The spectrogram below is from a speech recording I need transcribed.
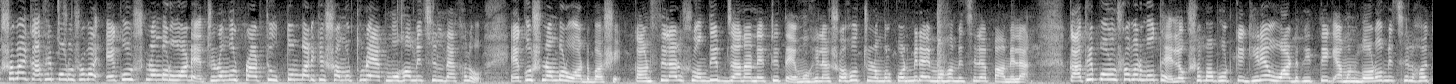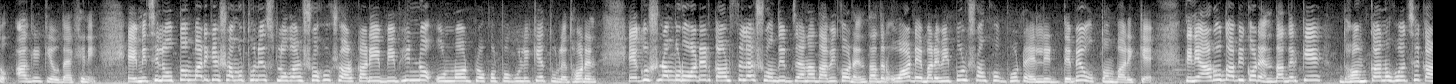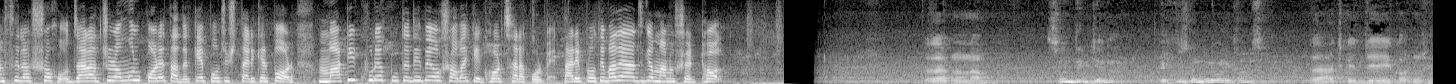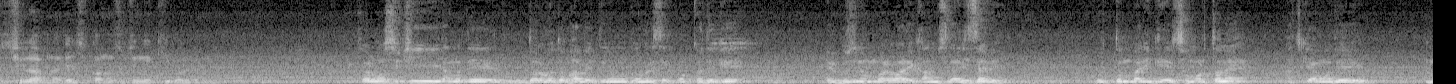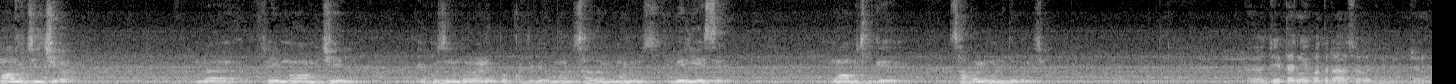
লোকসভায় কাঁথি পৌরসভার একুশ নম্বর ওয়ার্ডে তৃণমূল প্রার্থী উত্তম বারিকের সমর্থনে এক মহামিছিল দেখাল একুশ নম্বর ওয়ার্ডবাসী। কাউন্সিলর সন্দীপ জানা নেতৃত্বে মহিলা সহ তৃণমূল কর্মীরা এই মহামিছিলে পা মেলান। কাঁথি পৌরসভার মধ্যে লোকসভা ভোটকে ঘিরে ওয়ার্ড ভিত্তিক এমন বড় মিছিল হয়তো আগে কেউ দেখেনি। এই মিছিলে উত্তম বারিকের সমর্থনে স্লোগান সহ সরকারি বিভিন্ন উন্নয়ন প্রকল্পগুলিকে তুলে ধরেন। একুশ নম্বর ওয়ার্ডের কাউন্সিলর সন্দীপ জানা দাবি করেন, তাদের ওয়ার্ড এবারে বিপুল সংখ্যক ভোটে লিড দেবে উত্তম বারিককে তিনি আরও দাবি করেন, তাদেরকে ধমকানো হয়েছে কাউন্সিলর সহ, যারা তৃণমূল করে তাদেরকে পঁচিশ তারিখের পর মাটি খুঁড়ে পুঁতে দেবে ও সবাইকে ঘর ছাড়া করবে। তারই প্রতিবাদে আজকে মানুষের ঢল। দাদা আপনার নাম? সন্দীপ জানা একুশ নম্বর ওয়ার্ডে কাউন্সিল দাদা আজকের যে কর্মসূচি ছিল আপনাদের সেই কর্মসূচি নিয়ে কী বলবেন? কর্মসূচি আমাদের দলগতভাবে তৃণমূল কংগ্রেসের পক্ষ থেকে একুশ নম্বর ওয়ার্ডে কাউন্সিলর হিসাবে উত্তম বারিকের সমর্থনে আজকে আমাদের মহামিছিল ছিল। আমরা সেই মহামিছিল একুশ নম্বর ওয়ার্ডের পক্ষ থেকে মানুষ সাধারণ মানুষ বেরিয়ে এসে মহামিছিলকে সাফল্যমণ্ডিত করেছে। জেতা নিয়ে কতটা আশাবাদী ভাবছেন?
